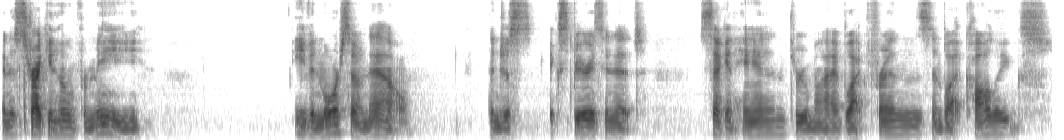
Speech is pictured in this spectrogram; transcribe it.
And it's striking home for me even more so now than just experiencing it secondhand through my black friends and black colleagues.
